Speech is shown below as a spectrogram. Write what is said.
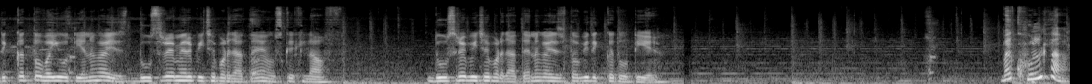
दिक्कत तो वही होती है ना गाइज़ दूसरे मेरे पीछे पड़ जाते हैं उसके खिलाफ। दूसरे पीछे पड़ जाते हैं ना गाइज़ तो भी दिक्कत होती है। भाई, खुल गया?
